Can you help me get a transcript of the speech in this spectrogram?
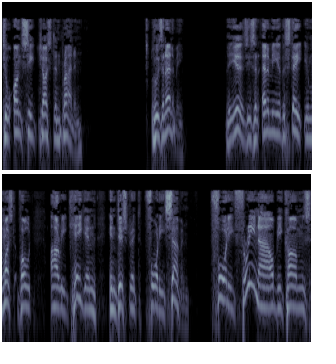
to unseat Justin Brannan, who's an enemy. He is. He's an enemy of the state. You must vote Ari Kagan in District 47. 43 now becomes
